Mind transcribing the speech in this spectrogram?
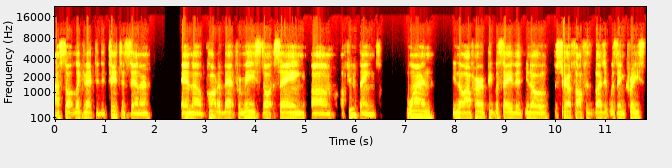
I start looking at the detention center. And uh, part of that for me start saying um, a few things. One, you know, I've heard people say that, you know, the sheriff's office budget was increased.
